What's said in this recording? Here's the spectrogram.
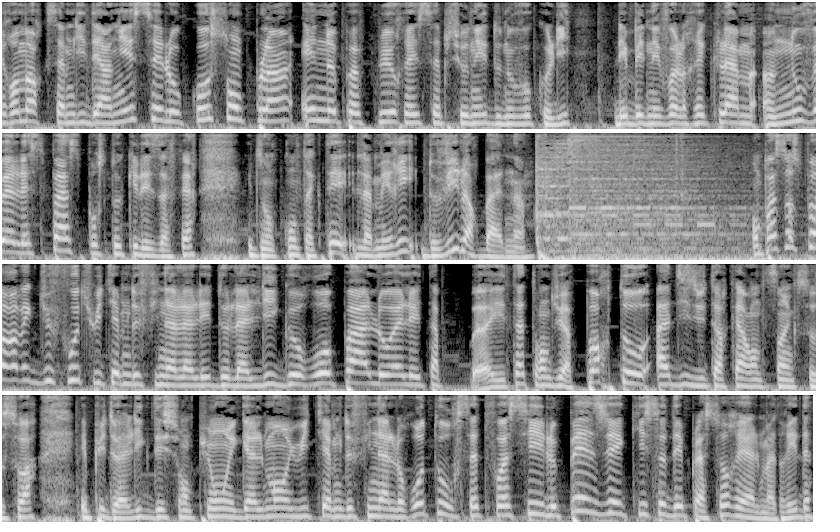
semi-remorque samedi dernier, ces locaux sont pleins et ne peuvent plus réceptionner de nouveaux colis. Les bénévoles réclament un nouvel espace pour stocker les affaires. Ils ont contacté la mairie de Villeurbanne. On passe au sport avec du foot, huitième de finale allée de la Ligue Europa. L'OL est, est, attendu à Porto à 18h45 ce soir. Et puis de la Ligue des Champions également, huitième de finale retour cette fois-ci. Le PSG qui se déplace au Real Madrid.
